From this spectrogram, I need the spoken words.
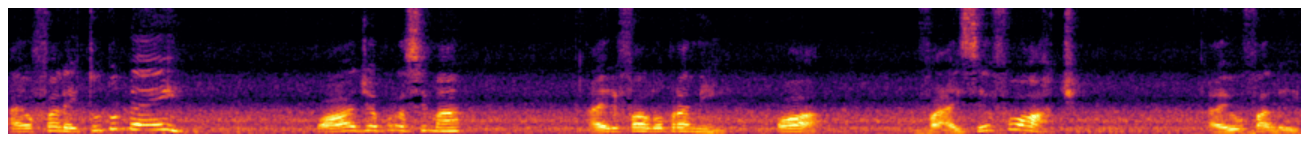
Aí eu falei, tudo bem, pode aproximar. Aí ele falou para mim, ó, vai ser forte. Aí eu falei,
